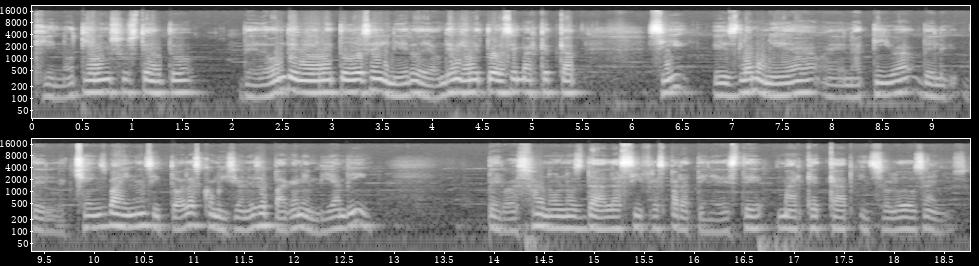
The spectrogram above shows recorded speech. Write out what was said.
que no tiene un sustento de dónde viene todo ese dinero, de dónde viene todo ese market cap. Sí, es la moneda eh, nativa del, del, exchange Binance y todas las comisiones se pagan en BNB. Pero eso no nos da las cifras para tener este market cap en solo dos años.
